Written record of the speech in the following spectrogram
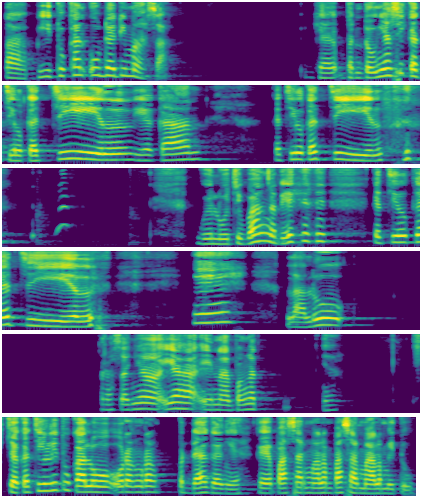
tapi itu kan udah dimasak ya bentuknya sih kecil-kecil ya kan kecil-kecil gue lucu banget ya. Kecil-kecil. Eh lalu rasanya ya enak banget ya. Sejak kecil itu kalau orang-orang pedagang ya kayak pasar malam pasar malam itu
